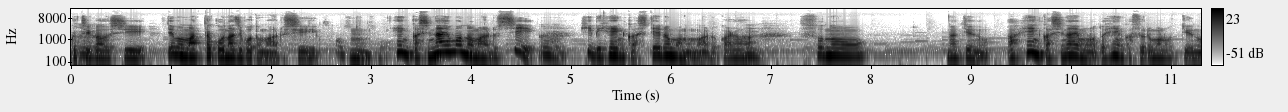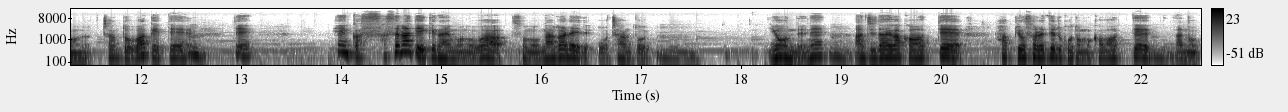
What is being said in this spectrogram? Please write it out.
く違うし、でも全く同じこともあるし、変化しないものもあるしう、うん。日々変化しているものもあるから、うん。そのなんていうの？あ変化しないものと変化するものっていうのをちゃんと分けて、うん。で変化させなきゃいけないものはその流れをちゃんとうん読んでねうん。あ時代が変わって発表されてることも変わって、うん。あの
